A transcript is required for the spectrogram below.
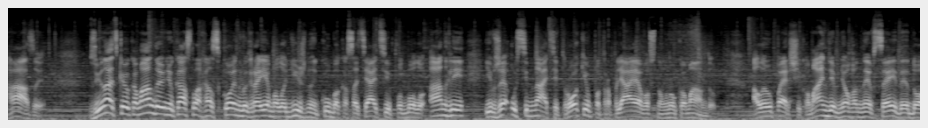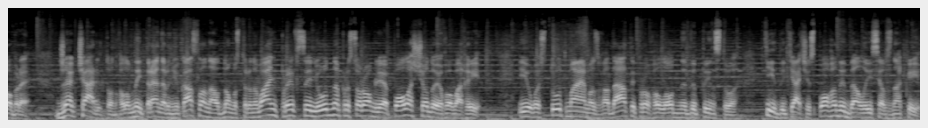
гази. З юнацькою командою Ньюкасла Гаскоін виграє молодіжний кубок Асоціації футболу Англії і вже у 17 років потрапляє в основну команду. Але у першій команді в нього не все йде добре. Джек Чарльтон, головний тренер Ньюкасла, на одному з тренувань привселюдно присоромлює пола щодо його ваги. І ось тут маємо згадати про голодне дитинство. Ті дитячі спогади далися в знаки.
